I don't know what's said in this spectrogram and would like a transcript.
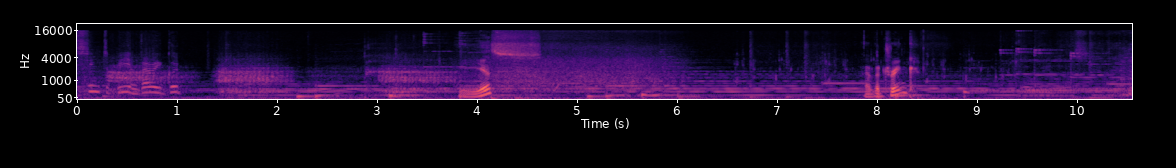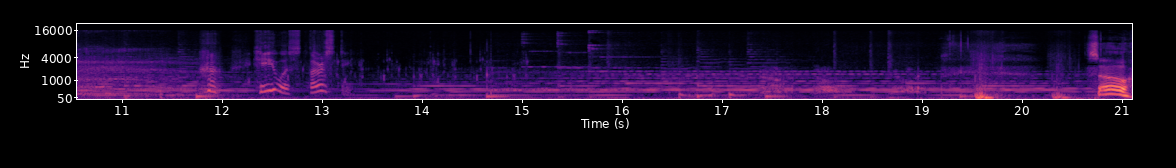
Don't seem to be in very good... Yes. Have a drink. He was thirsty. So,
